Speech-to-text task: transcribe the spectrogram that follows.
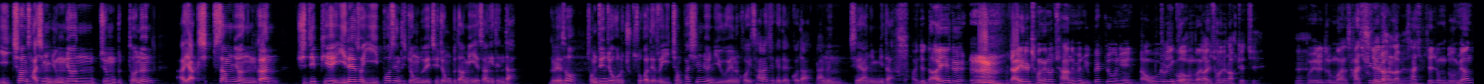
2046년쯤부터는 아, 약 13년간 GDP의 1에서 2% 정도의 재정 부담이 예상이 된다. 그래서 점진적으로 축소가 돼서 2080년 이후에는 거의 사라지게 될 거다라는 제안입니다. 아, 근데 나이를 나이를 정해놓지 않으면 600조 원이 나올 수가 없는 그러니까 거 아니에요? 나이 정해놨겠지. 뭐 예를 들어 뭐 한 40세 추계를 하려면. 40세 정도면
